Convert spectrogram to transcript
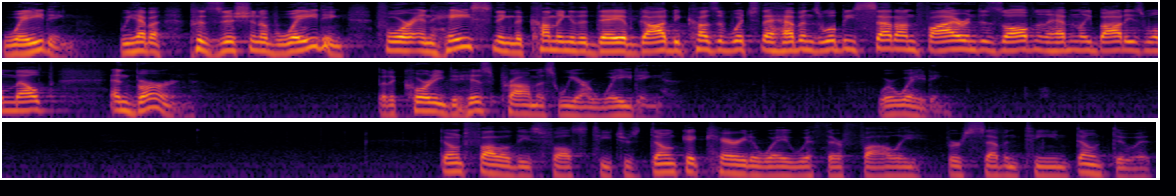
Waiting. We have a position of waiting for and hastening the coming of the day of God, because of which the heavens will be set on fire and dissolved, and the heavenly bodies will melt and burn. But according to his promise, we are waiting. We're waiting. Don't follow these false teachers. Don't get carried away with their folly. Verse 17. Don't do it.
